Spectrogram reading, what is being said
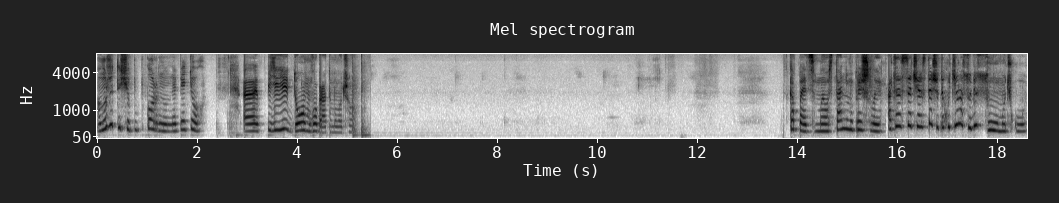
А може ти ще попкорну на п'ятьох? Е, підійдіть до мого брата молодшого. Капець, ми останніми прийшли. А це все через те, що ти хотіла собі сумочку.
